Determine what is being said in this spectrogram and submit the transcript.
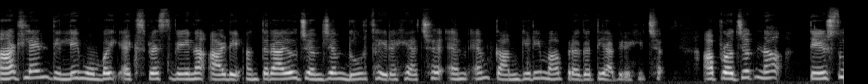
આઠ લેન દિલ્હી મુંબઈ એક્સપ્રેસ વેના આડે અંતરાયો જેમ જેમ દૂર થઈ રહ્યા છે, એમ એમ કામગીરીમાં પ્રગતિ આવી રહી છે. આ પ્રોજેક્ટના તેરસો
